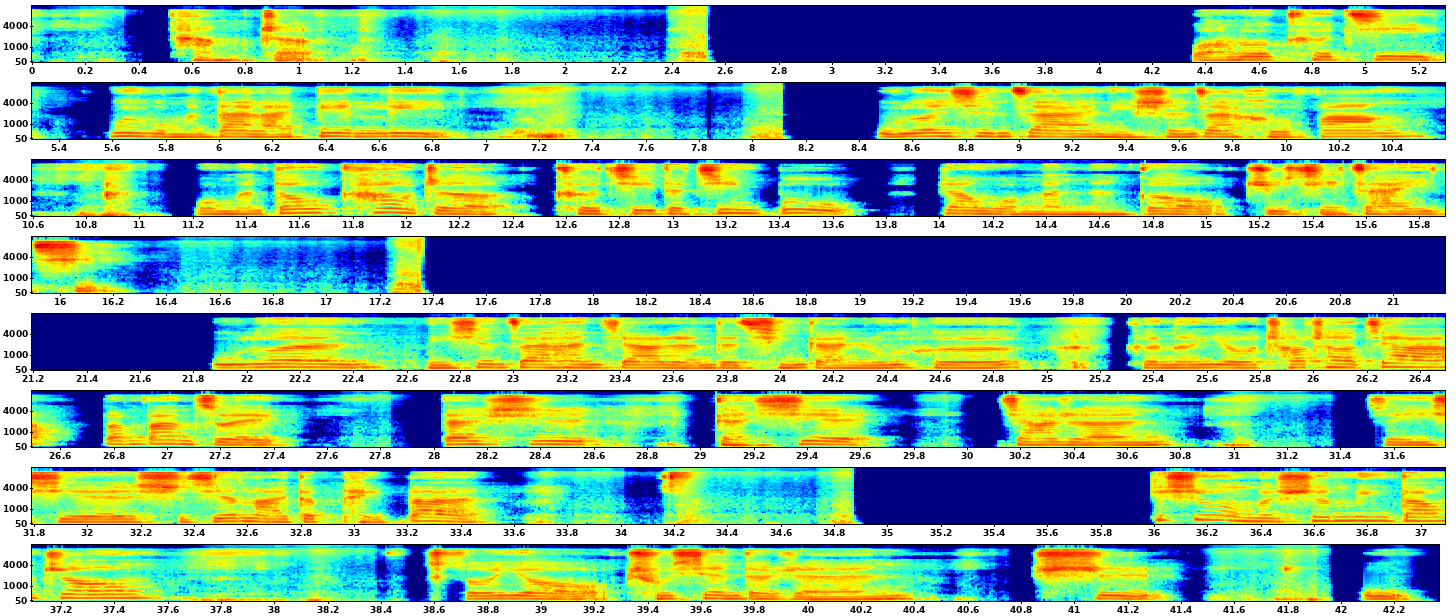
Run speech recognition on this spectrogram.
躺着。网络科技为我们带来便利，无论现在你身在何方，我们都靠着科技的进步，让我们能够聚集在一起。无论你现在和家人的情感如何，可能有吵吵架、拌拌嘴，但是感谢家人这一些时间来的陪伴，其实我们生命当中所有出现的人事物，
